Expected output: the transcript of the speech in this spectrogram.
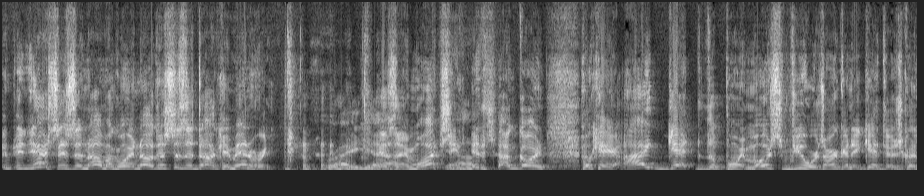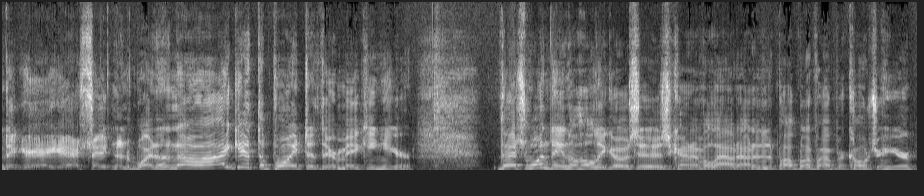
Yes, this is a novel. I'm going, no, this is a documentary. Right, yeah. As I'm watching yeah. it, I'm going, okay, I get the point. Most viewers aren't going to get this. They're going to think, yeah, yeah, Satan and the boy. No, I get the point that they're making here. That's one thing the Holy Ghost is kind of allowed out into popular popular culture here.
